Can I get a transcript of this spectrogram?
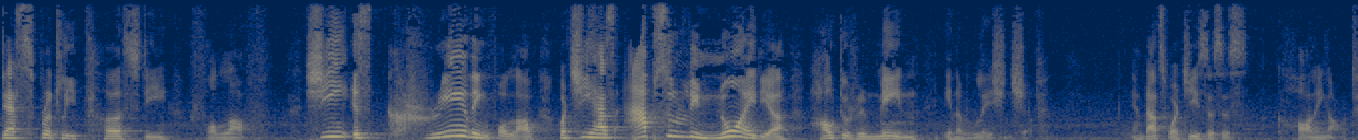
desperately thirsty for love. She is craving for love, but she has absolutely no idea how to remain in a relationship. And that's what Jesus is calling out.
